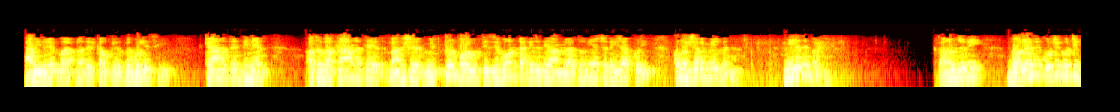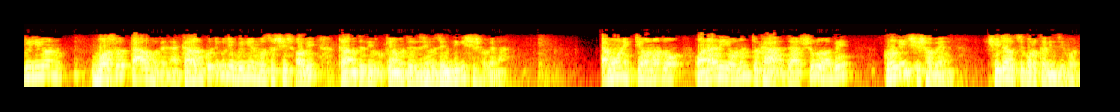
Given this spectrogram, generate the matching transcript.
আমি দু একবার আপনাদের কাউকে কাউকে বলেছি কেয়ামতের দিনের অথবা কেয়ামতের মানুষের মৃত্যুর পরবর্তী জীবনটাকে যদি আমরা দুনিয়ার সাথে হিসাব করি, কোন হিসাবে মিলবে না। মিলাতে পারবে। কারণ যদি বলেন কোটি কোটি বিলিয়ন বছর, তাও হবে না। কারণ কোটি কোটি বিলিয়ন বছর শেষ হবে, কেয়ামতের কেয়ামতের জিন্দিগি শেষ হবে না। এমন একটি অনদ অনাদি অনন্ত কাজ যা শুরু হবে, কোনোদিন শেষ হবে সেটা হচ্ছে পরকালীন জীবন।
